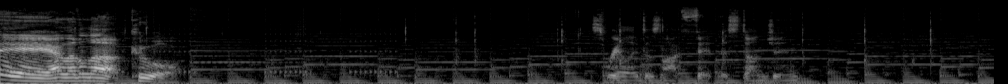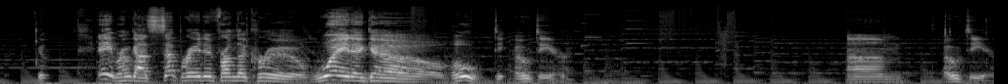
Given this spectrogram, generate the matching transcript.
Hey, I level up. Cool. This really does not fit this dungeon. Yep. Rome got separated from the crew. Way to go! Oh, de oh dear. Um, oh dear.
